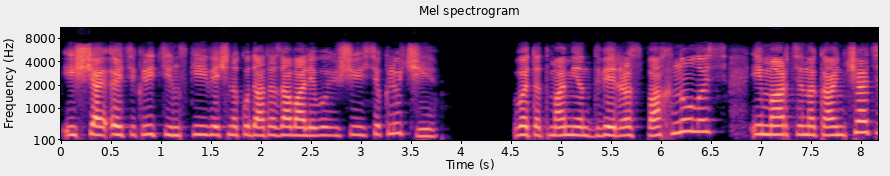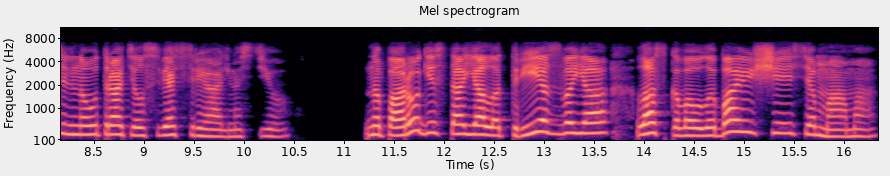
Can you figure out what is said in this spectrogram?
ища эти кретинские вечно куда-то заваливающиеся ключи. В этот момент дверь распахнулась, и Мартин окончательно утратил связь с реальностью. На пороге стояла трезвая, ласково улыбающаяся мама.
